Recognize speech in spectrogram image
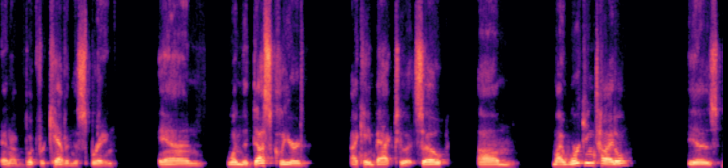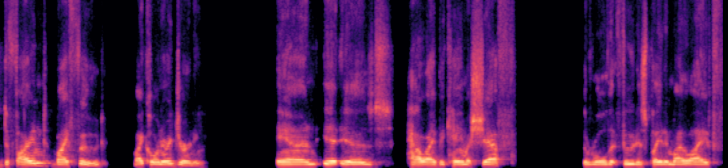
and a book for Kevin this spring. And when the dust cleared, I came back to it. So um, my working title is Defined by Food, My Culinary Journey. And it is how I became a chef the role that food has played in my life,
